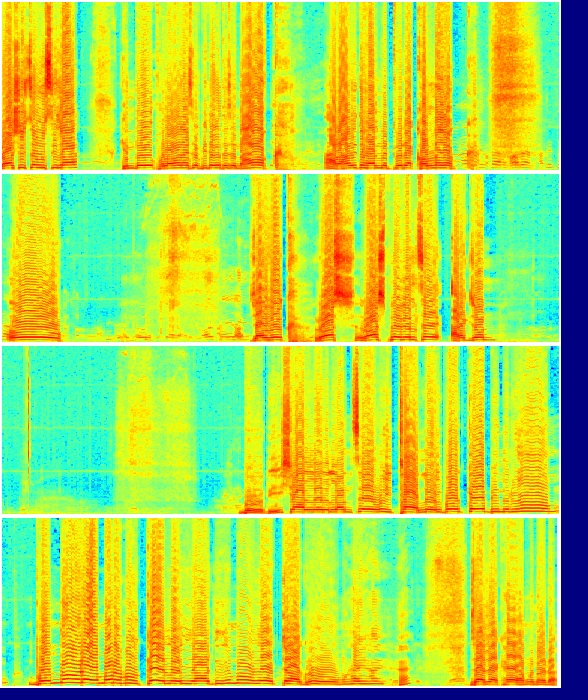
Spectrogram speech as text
রস হয়েছে উচিলা কিন্তু ফলামান আছে ভিডিও করতেছে নায়ক। আর আমি তো হেলমেট পরে খলনায়ক। ও। যাই হোক, রস রস পেয়ে ফেলছে আরেকজন। বরিশালের লঞ্চে উঠা লইব কেবিন রুম। বন্ধুরে মোর বুকে লইয়া দিমু একটা ঘুম। হাই হাই হ্যাঁ? যা যা হ্যাঁ আমি নয়টা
